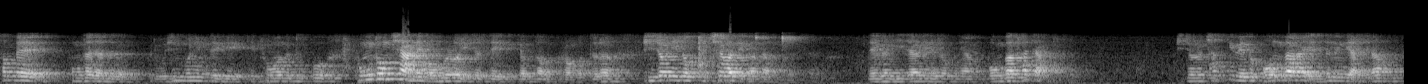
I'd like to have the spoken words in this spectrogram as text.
선배 봉사자들 그리고 신부님들에게 이렇게 조언을 듣고 공동체 안에 머물러 있을 때 느꼈던 그런 것들은 비전이 더 구체화돼 간다는 거였어요. 내가 이 자리에서 그냥 뭔가 하지 않아도 비전을 찾기 위해서 뭔가를 애쓰는 게 아니라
